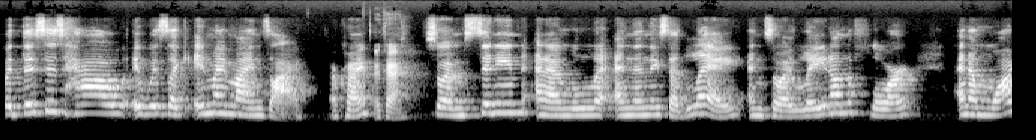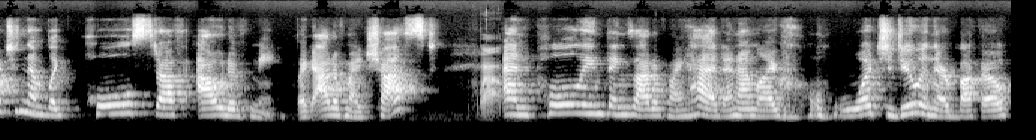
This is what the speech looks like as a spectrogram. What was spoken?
But this is how it was like in my mind's eye. Okay. okay. So I'm sitting and I'm and then they said lay and so I laid on the floor and I'm watching them like pull stuff out of me, like out of my chest Wow. and pulling things out of my head and I'm like what you doing there bucko?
